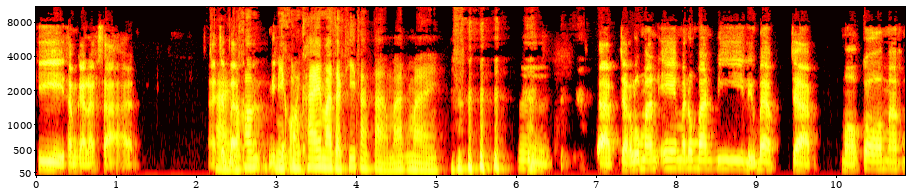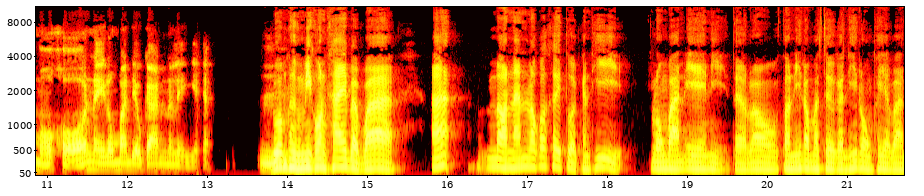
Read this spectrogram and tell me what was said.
ที่ทำการรักษา อาจใช่จะแบบแล้วก็มีคนไข้มาจากที่ต่างๆมากมายอืมจากจากโรงพยาบาลเอมาโรงพยาบาลบีหรือแบบจากหมอกอมาหมอขอในโรงพยาบาลเดียวกันอะไรอย่างเงี้ยอืรวมถึงมีคนไข้แบบว่าอะ ตอนนั้นเราก็เคยตรวจกันที่โรงพยาบาลเอนี่ แต่เราตอนนี้เรามาเจอกันที่โรงพยาบาล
